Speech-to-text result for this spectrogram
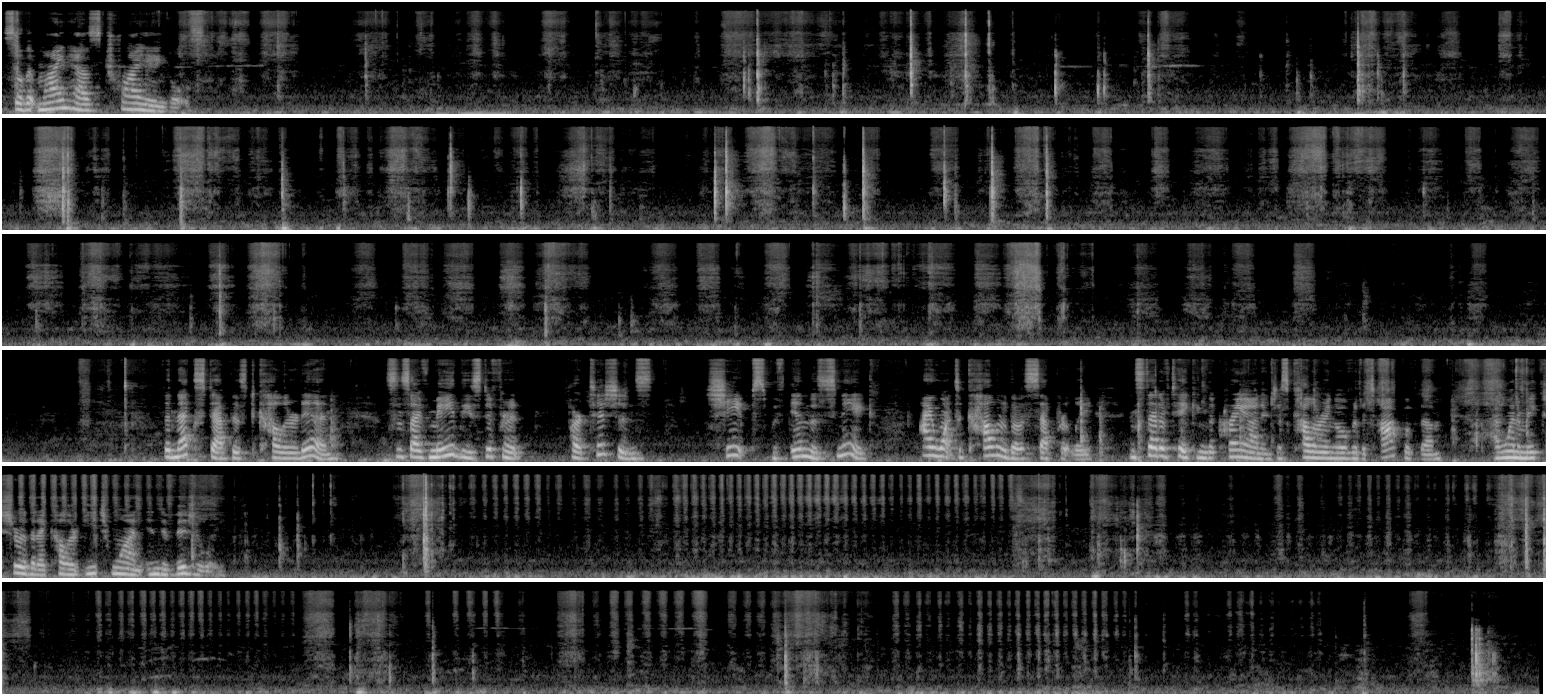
so that mine has triangles. The next step is to color it in. Since I've made these different partitions, shapes within the snake, I want to color those separately. Instead of taking the crayon and just coloring over the top of them, I want to make sure that I color each one individually.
